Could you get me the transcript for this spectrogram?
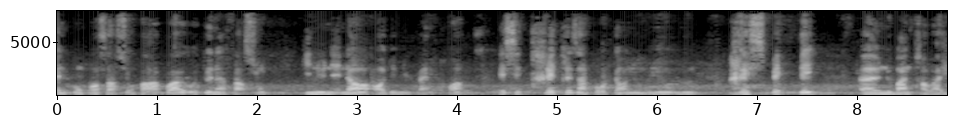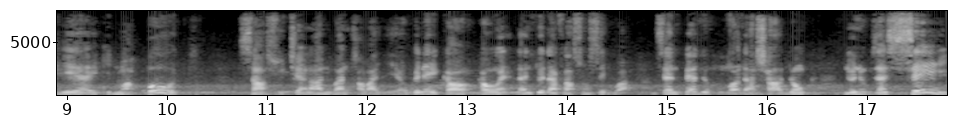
une compensation par rapport au taux d'inflation qui nous est en 2023. Et c'est très, très important, nous, nous, nous respecter euh, nos bandes travailleurs et qui nous apportent ça soutien-là à nos bandes travailleurs. Vous connaissez, quand, quand taux d'inflation, c'est quoi? C'est une perte de pouvoir d'achat. Donc, nous, nous c'est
